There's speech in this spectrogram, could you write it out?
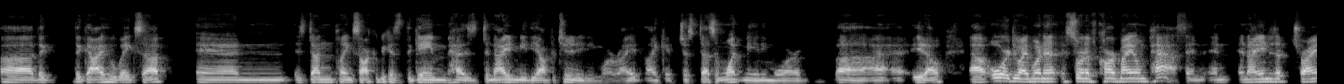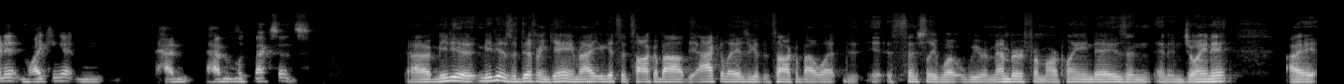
uh, the the guy who wakes up and is done playing soccer because the game has denied me the opportunity anymore, right? Like it just doesn't want me anymore, uh, you know. Uh, or do I want to sort of carve my own path? And and and I ended up trying it and liking it, and hadn't haven't looked back since. Uh, media media is a different game, right? You get to talk about the accolades. You get to talk about what essentially what we remember from our playing days and and enjoying it. I,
